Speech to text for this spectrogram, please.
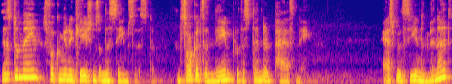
This domain is for communications on the same system, and sockets are named with a standard path name. As we'll see in a minute,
